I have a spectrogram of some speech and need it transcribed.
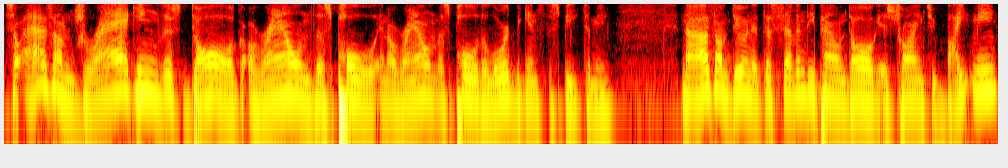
So as I'm dragging this dog around this pole and around this pole, the Lord begins to speak to me. Now, as I'm doing it, this 70 pound dog is trying to bite me.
